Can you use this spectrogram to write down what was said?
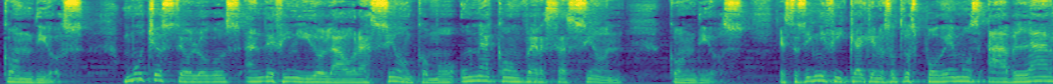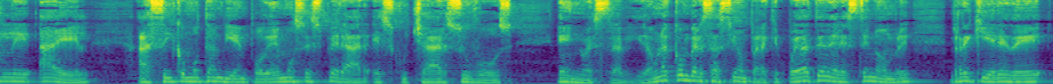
con Dios. Muchos teólogos han definido la oración como una conversación con Dios. Esto significa que nosotros podemos hablarle a Él, así como también podemos esperar escuchar su voz en nuestra vida. Una conversación para que pueda tener este nombre requiere de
